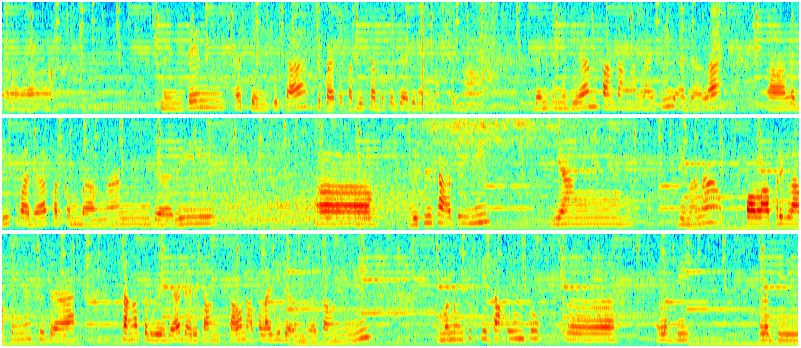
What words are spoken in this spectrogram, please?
uh, maintain SDM kita supaya tetap bisa bekerja dengan maksimal. Dan kemudian tantangan lagi adalah uh, lebih kepada perkembangan dari uh, bisnis saat ini yang di mana pola perilakunya sudah sangat berbeda dari tahun ke tahun, apalagi dalam dua tahun ini menuntut kita untuk uh, lebih lebih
